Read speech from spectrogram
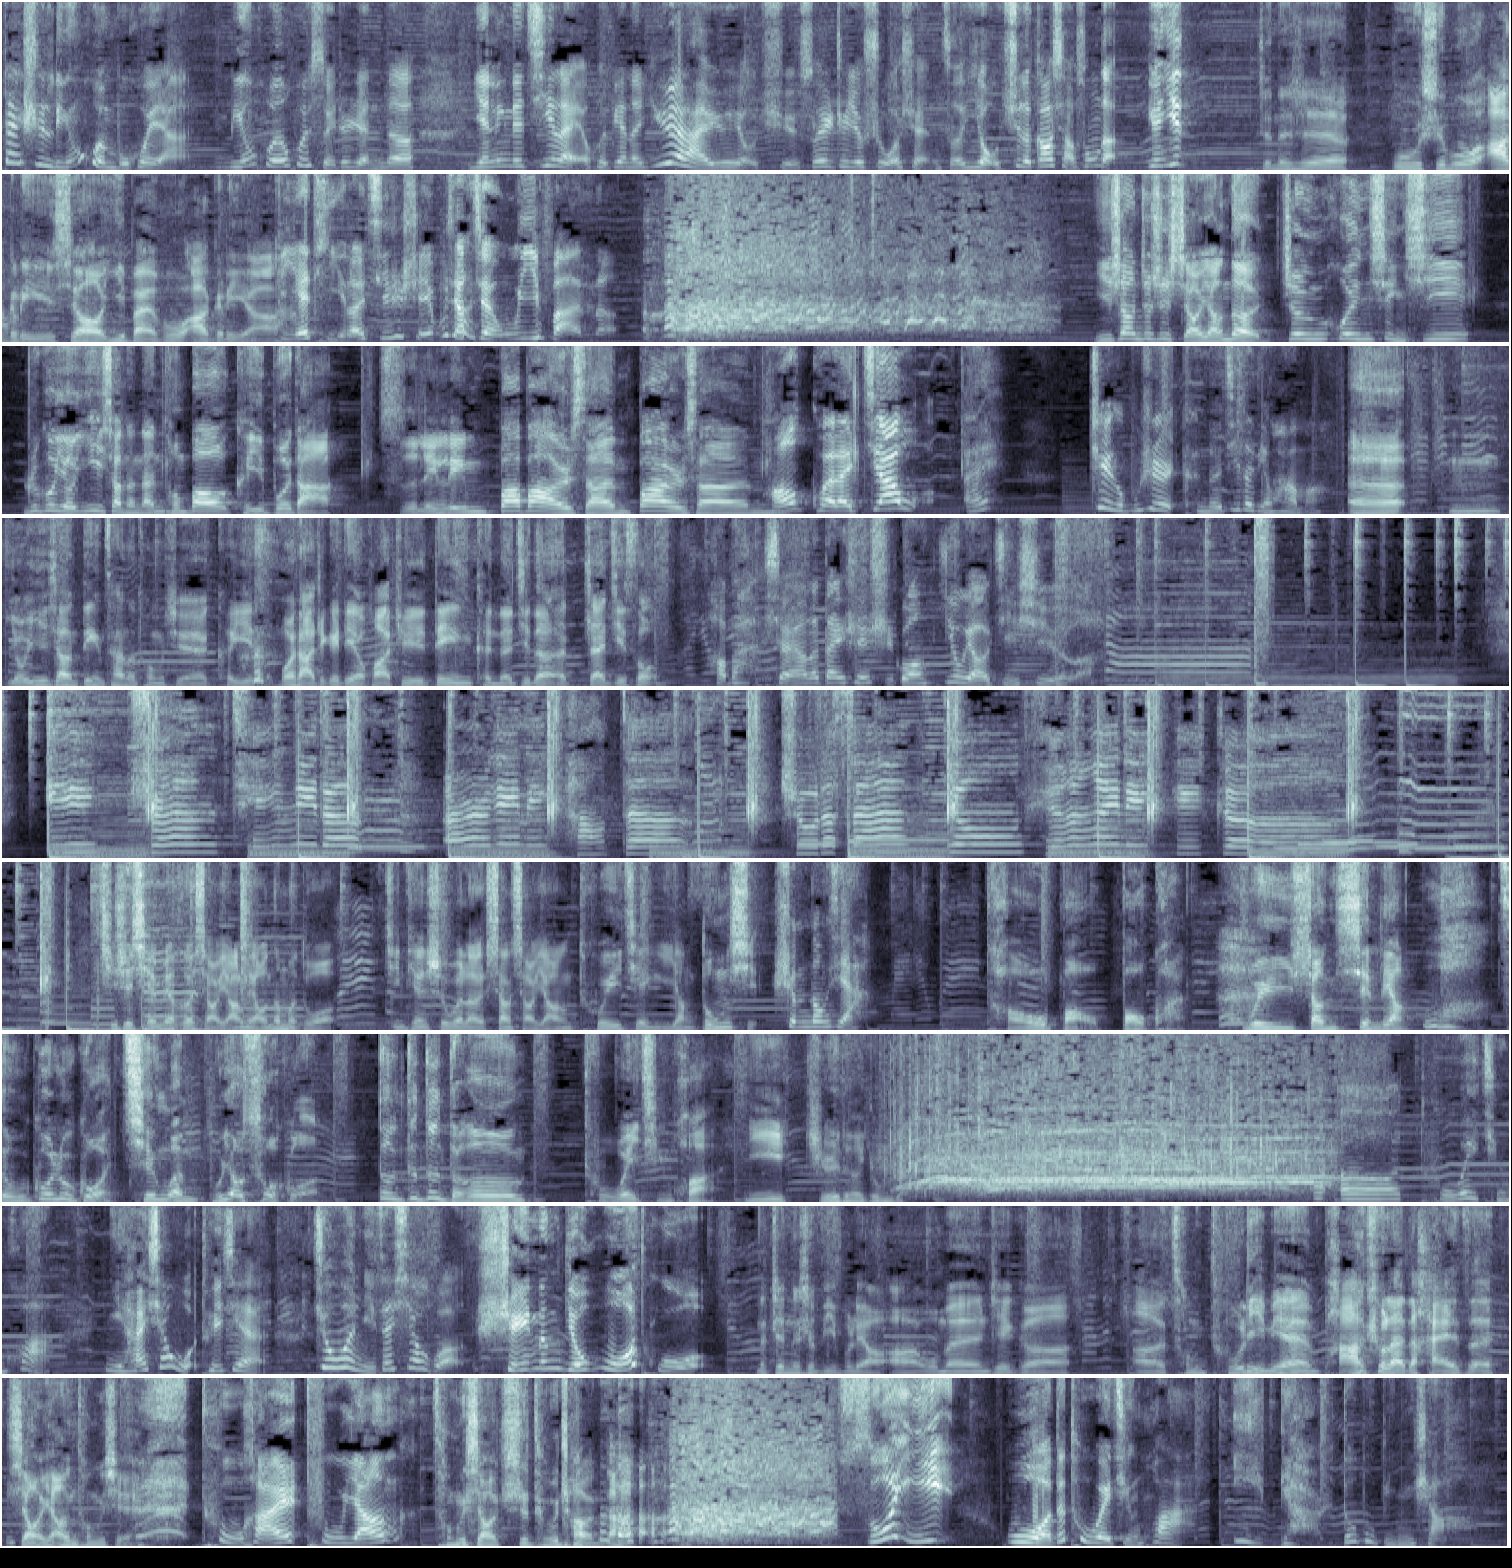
但是灵魂不会啊，灵魂会随着人的年龄的积累会变得越来越有趣，所以这就是我选择有趣的高晓松的原因。真的是五十部 ugly 笑一百部 ugly 啊！别提了，其实谁不想选吴亦凡呢？以上就是小杨的征婚信息。如果有意向的男同胞，可以拨打四零零八八二三八二三。，好，快来加我！哎，这个不是肯德基的电话吗？呃，嗯，有意向订餐的同学可以拨打这个电话去订肯德基的宅急送。好吧，小杨的单身时光又要继续了。一选听你的，二给你好的，数到三，永远爱你一个。其实前面和小杨聊那么多，今天是为了向小杨推荐一样东西什么东西啊？——淘宝爆款，微商限量。哇，走过路过，千万不要错过！噔噔噔噔，土味情话，你值得拥有。呃呃，土味情话，你还向我推荐？就问你在校广谁能有我土？那真的是比不了啊！我们这个呃从土里面爬出来的孩子小杨同学，土孩土杨，从小吃土长大，所以我的土味情话一点儿都不比你少。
